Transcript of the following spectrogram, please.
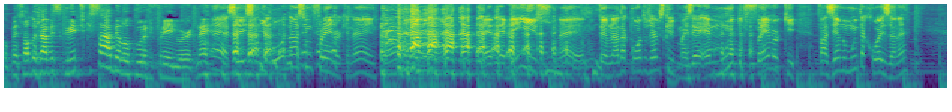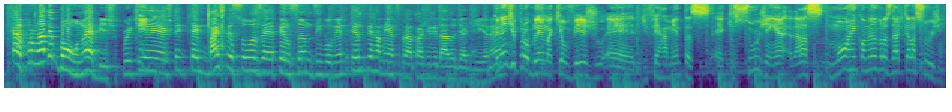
O pessoal do JavaScript que sabe a loucura de framework, né? É, você espirrou, nasce um framework, né? Então, é, é, é, bem isso, né? Eu não tenho nada contra o JavaScript, mas é, é muito framework fazendo muita coisa, né? Cara, por um lado é bom, não é, bicho? Porque tem, tem, mais pessoas é, pensando, desenvolvendo e criando ferramentas para agilidade no dia a dia, né? O grande problema que eu vejo é, de ferramentas é, que surgem, é, elas morrem com a mesma velocidade que elas surgem.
